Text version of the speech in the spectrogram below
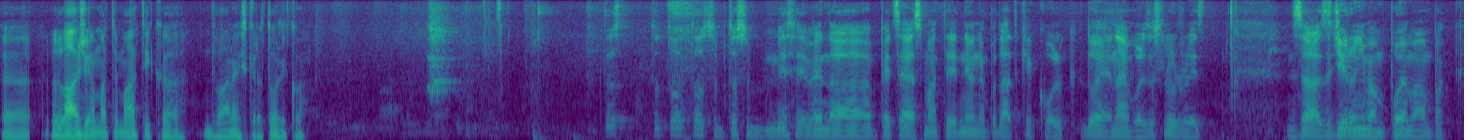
uh, lažja matematika, 12 krat toliko. To, to, to, to, so, to so, jaz vem, da PCS ima te dnevne podatke, koliko kdo je najbolj zaslužil. Za, za Giro nimam pojma, ampak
